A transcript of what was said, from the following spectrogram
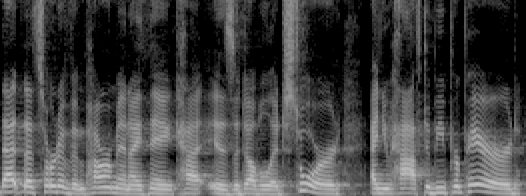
That that sort of empowerment i think ha- is a double-edged sword and you have to be prepared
